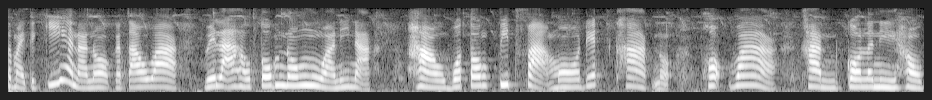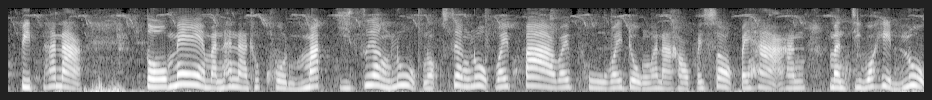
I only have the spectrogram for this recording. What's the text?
สมัยตะกี้นะเนาะกระเจ้าว่า เวลาเฮาต้มน้องงัวนี่นะเฮาบ่ต้องปิดฝาหม้อเด็ดขาดเนาะเพราะว่าคันกรณีเฮาปิดหั่นน่ะ ตแม่มันหนน่ะทุกคนมักจีเสื่องลูกเนาะเสื่องลูกไว้ป้าไว้ภูไว้ดงนะเฮาไปซอกไปหาหันมันจีบ่าเห็นลูก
